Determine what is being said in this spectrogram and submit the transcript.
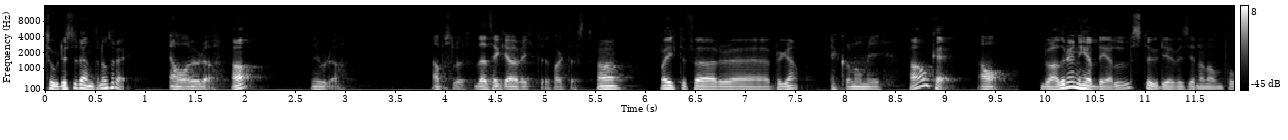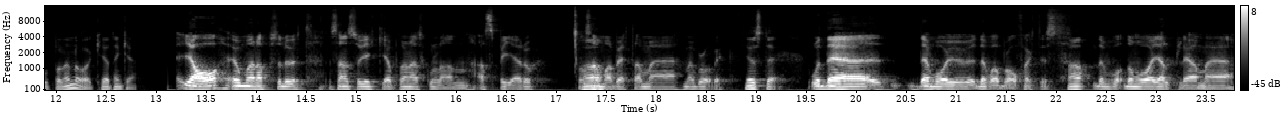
tog du studenten hos dig? Ja det gjorde jag, Ja. det gjorde jag Absolut, det tycker jag är viktigt faktiskt ja. Vad gick du för eh, program? Ekonomi Ja, okej. Ja Då hade du en hel del studier vid sidan om fotbollen då kan jag tänka. Ja, jo men absolut. Sen så gick jag på den här skolan Aspero Som Ja. samarbetar med, med Blåvitt Just det. Och det, det var ju, det var bra faktiskt Ja. var, De var hjälpliga med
